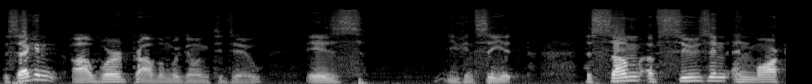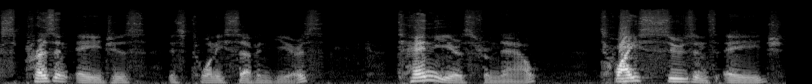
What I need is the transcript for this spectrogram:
The second uh, word problem we're going to do is, you can see it, the sum of Susan and Mark's present ages is 27 years. 10 years from now, twice Susan's age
